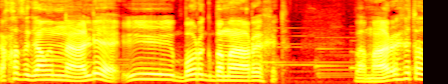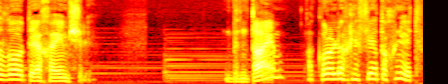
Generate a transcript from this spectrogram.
ככה זה גם עם נעל"ה, היא בורג במערכת, והמערכת הזאת היא החיים שלי. בינתיים הכל הולך לפי התוכנית.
